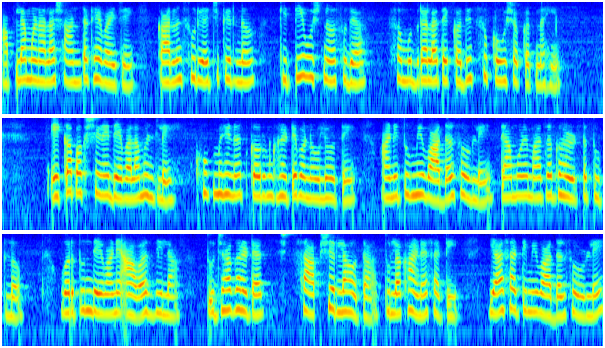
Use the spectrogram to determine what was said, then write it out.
आपल्या मनाला शांत ठेवायचे कारण सूर्याची किरणं किती उष्ण असू द्या समुद्राला ते कधीच सुकवू शकत नाही. एका पक्षीने देवाला म्हटले खूप मेहनत करून घरटे बनवले होते आणि तुम्ही वादळ सोडले त्यामुळे माझं घरटं तुटलं. वरतून देवाने आवाज दिला तुझ्या घरट्यात साप शिरला होता तुला खाण्यासाठी. यासाठी मी वादळ सोडले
